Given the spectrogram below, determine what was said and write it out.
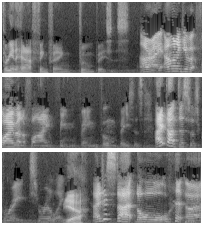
three and a half Fing Fang Foom faces. All right, I'm gonna give it five out of five. Fing Fang Foom Faces. I thought this was great. Really. Yeah, I just thought the whole uh,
